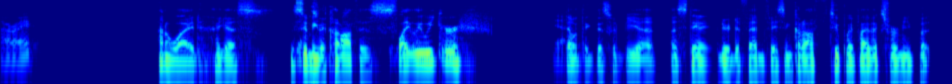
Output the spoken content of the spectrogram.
All right. Kind of wide, I guess. Assuming the cutoff is slightly weaker. Yeah. Don't think this would be a, a standard defend facing cutoff 2.5x for me, but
